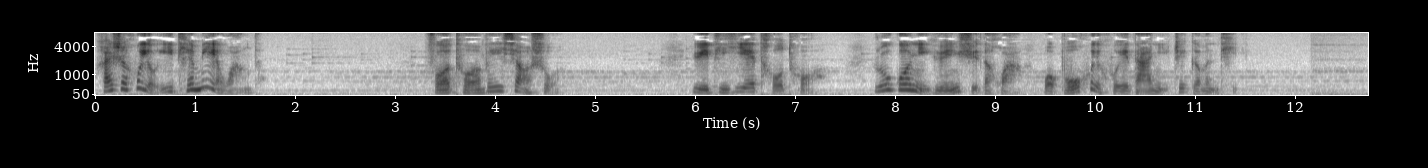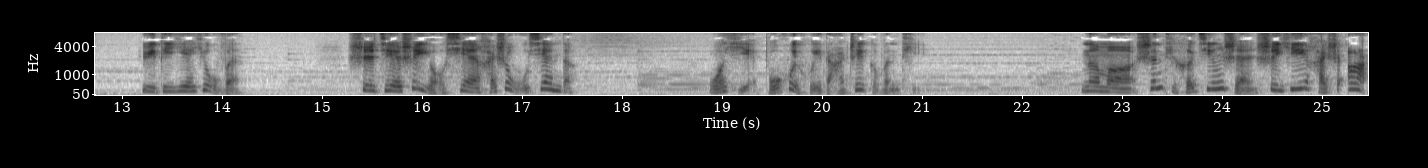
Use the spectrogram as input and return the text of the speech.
还是会有一天灭亡的？佛陀微笑说：“玉帝耶头陀，如果你允许的话，我不会回答你这个问题。”玉帝耶又问：“世界是有限还是无限的？”我也不会回答这个问题。那么，身体和精神是一还是二？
